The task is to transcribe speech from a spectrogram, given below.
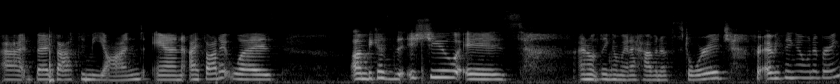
at Bed Bath & Beyond and I thought it was, um, because the issue is I don't think I'm going to have enough storage for everything I want to bring.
